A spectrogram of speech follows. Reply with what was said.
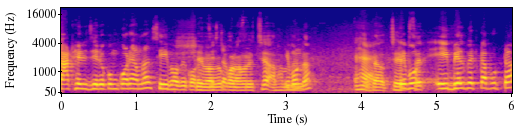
কাঠের যেরকম করে আমরা সেইভাবে করার চেষ্টা করা। হয়েছে, আলহামদুলিল্লাহ। হ্যাঁ হচ্ছে এবং এই বেলভেট কাপড়টা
